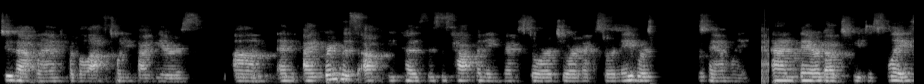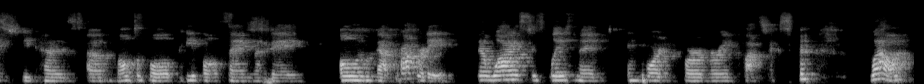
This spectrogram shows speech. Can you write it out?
to that land for the last 25 years. Um, and I bring this up because this is happening next door to our next door neighbor's family. And they're about to be displaced because of multiple people saying that they own that property. Now, why is displacement important for marine plastics? well,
